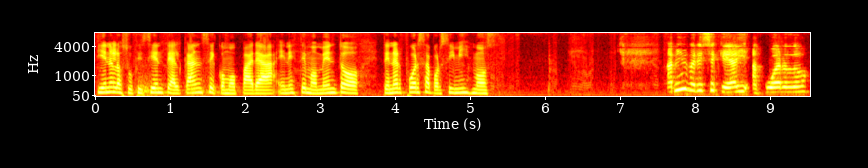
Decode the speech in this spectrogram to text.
tienen lo suficiente alcance como para en este momento tener fuerza por sí mismos? A mí me parece que hay acuerdo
